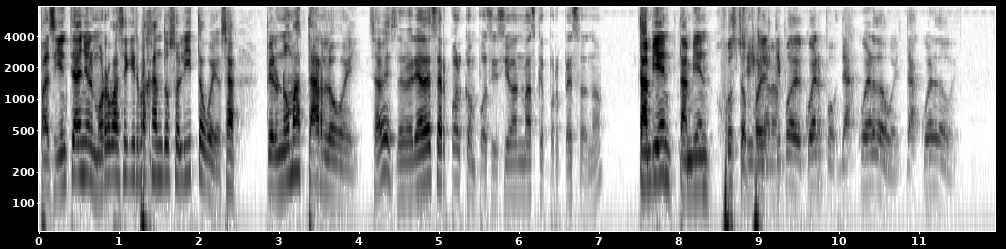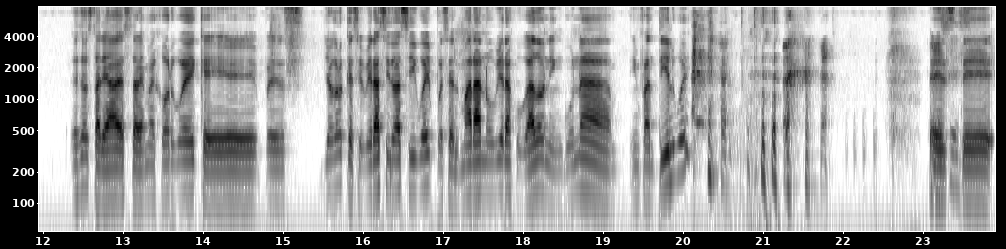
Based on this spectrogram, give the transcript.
Para el siguiente año el morro va a seguir bajando solito, güey. O sea, pero no matarlo, güey, ¿sabes? Debería de ser por composición más que por peso, ¿no? También, también, justo, Sí, por claro. el tipo del cuerpo. De acuerdo, güey, de acuerdo, güey. Eso estaría, estaría mejor, güey, que pues yo creo que si hubiera sido así, güey, pues el Mara no hubiera jugado ninguna infantil, güey. este,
